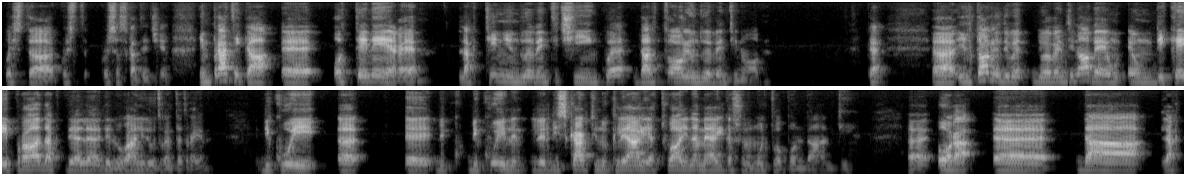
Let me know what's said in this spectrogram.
questa, questa, questa, strategia. In pratica, eh, ottenere l'actinium 225 dal thorium 229. Okay? Uh, il thorium 229 è un, è un decay product del, dell'uranio 233, di cui, uh, eh, di, di cui le, le discarti nucleari attuali in America sono molto abbondanti. Eh, ora, da la,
